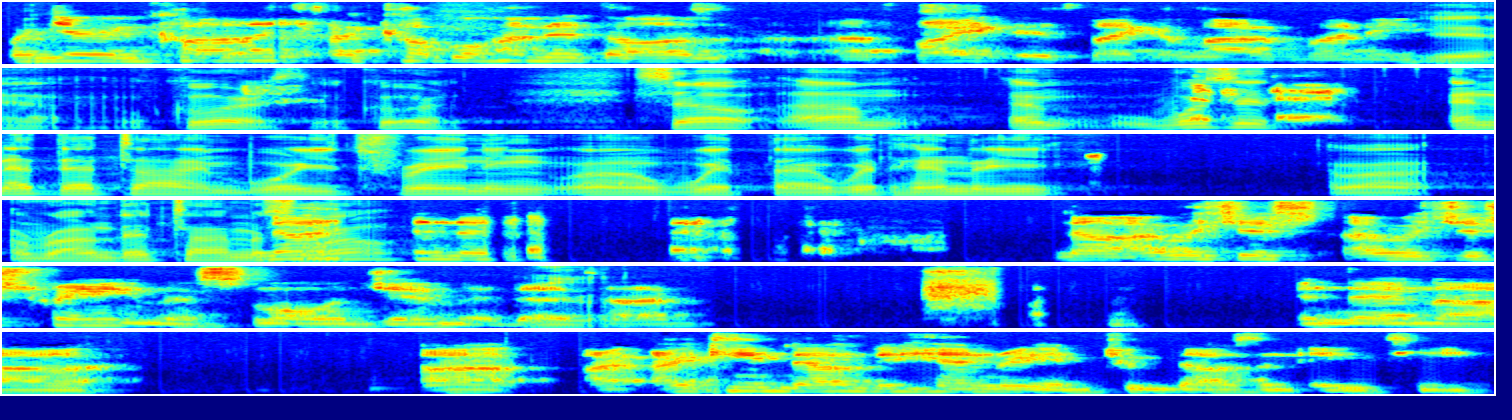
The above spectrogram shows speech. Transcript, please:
when you're in college a couple hundred dollars a fight is like a lot of money Yeah, of course, of course. So, um, um, was it? And at that time, were you training uh, with uh, with Henri uh, around that time as no, well? no, no, no. No, I was just I was just training in a small gym at that Yeah. time, and then uh, uh, I, I came down to Henri in 2018.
